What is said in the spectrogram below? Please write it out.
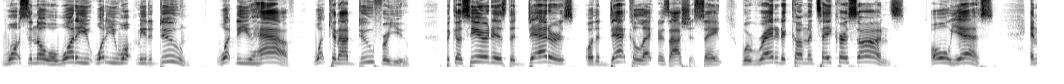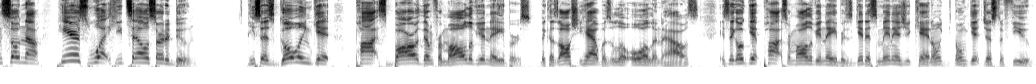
wants to know, well, what do you what do you want me to do? What do you have? What can I do for you? Because here it is, the debtors or the debt collectors, I should say, were ready to come and take her sons. Oh, yes. And so now here's what he tells her to do. He says, Go and get pots, borrow them from all of your neighbors because all she had was a little oil in the house. He said, Go get pots from all of your neighbors. Get as many as you can. Don't, don't get just a few.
